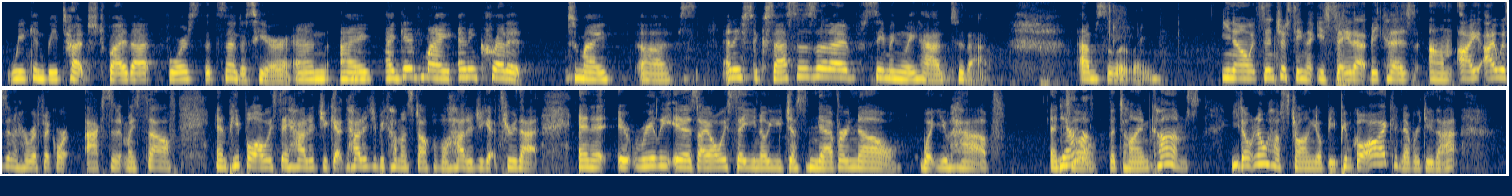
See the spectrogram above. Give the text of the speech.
we can be touched by that force that sent us here. And I, I give my any credit to my uh, any successes that I've seemingly had to that. Absolutely. You know, it's interesting that you say that because um, I, I was in a horrific accident myself, and people always say, "How did you get? How did you become unstoppable? How did you get through that?" And it, it really is. I always say, you know, you just never know what you have until Yeah. the time comes. You don't know how strong you'll be. People go, "Oh, I could never do that."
